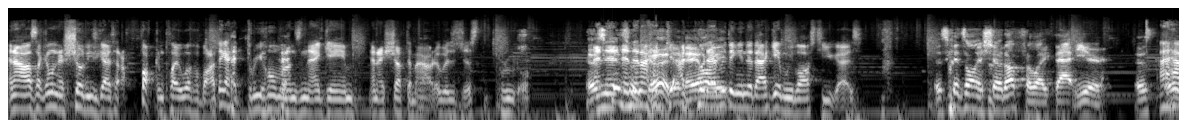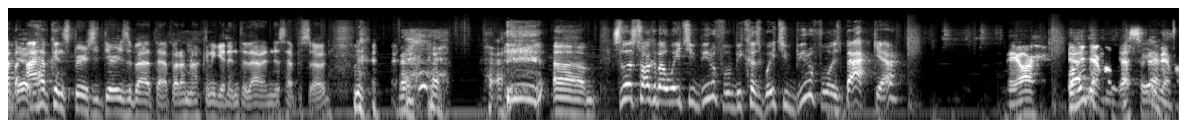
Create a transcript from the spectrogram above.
And I was like, I'm gonna show these guys how to fucking play wiffle ball. I think I had three home runs in that game and I shut them out. It was just brutal. Those and then, and then I, had, I put only- everything into that game. We lost to you guys. Those kids only showed up for like that year. Was, I have good. I have conspiracy theories about that, but I'm not gonna get into that in this episode. um, so let's talk about Way Too Beautiful because Way Too Beautiful is back. Yeah, They are. Well, Yeah. they never Yes, left. we They never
